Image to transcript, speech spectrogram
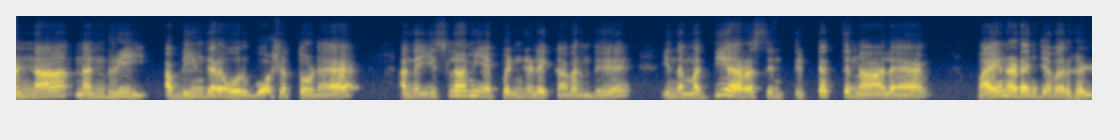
அண்ணா நன்றி அப்படிங்கிற ஒரு கோஷத்தோட அந்த இஸ்லாமிய பெண்களை கவர்ந்து இந்த மத்திய அரசின் திட்டத்தினால பயனடைஞ்சவர்கள்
